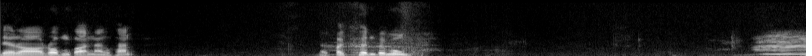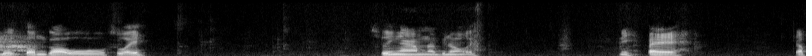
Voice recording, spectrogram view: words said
เดี๋ยวรอร่มก่อนนะทุกท่าน เดี๋ยวไปขึ้นไปมุงเบิกต้นก็อ้สวย สวยงามนะพี่น้องเอ้ยนี่แปรกับ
